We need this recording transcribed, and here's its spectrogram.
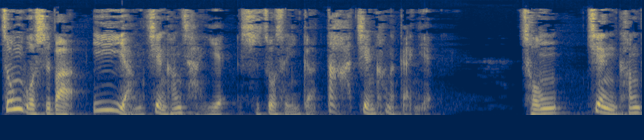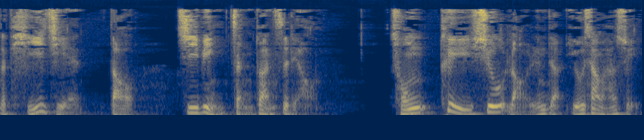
中国是把医养健康产业是做成一个大健康的概念，从健康的体检到疾病诊断治疗。从退休老人的游山玩水，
